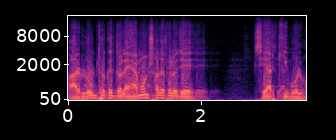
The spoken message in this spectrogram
আর লুব্ধকের দল এমন সাজা পেল যে সে আর কি বলব?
